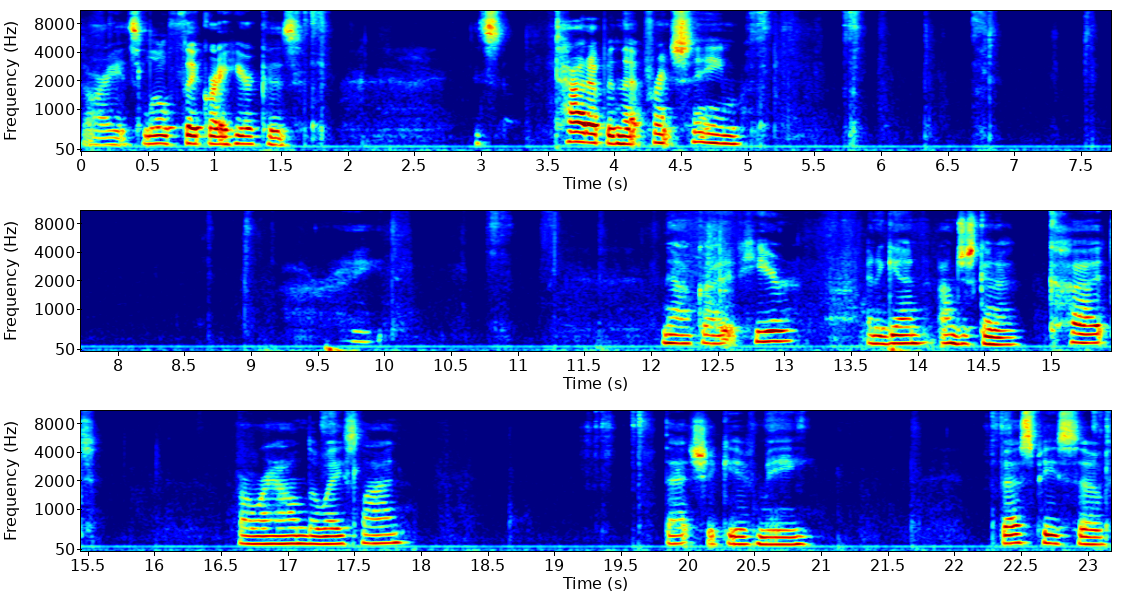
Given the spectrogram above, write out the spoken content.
sorry, it's a little thick right here because tied up in that French seam. All right. Now I've got it here. And again, I'm just going to cut around the waistline. That should give me the best piece of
